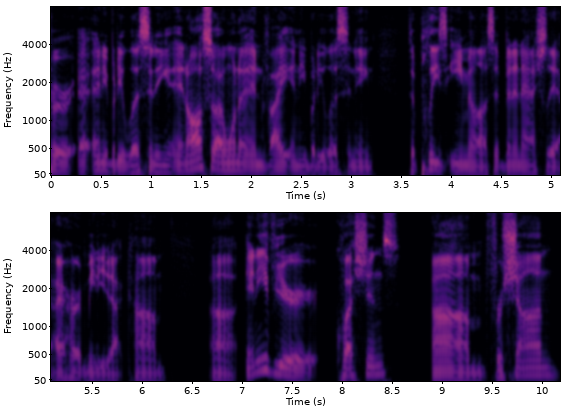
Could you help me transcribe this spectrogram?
for anybody listening. And also, I want to invite anybody listening to please email us at Ben and Ashley at iHeartMedia.com. Uh, any of your questions um, for Shawn,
